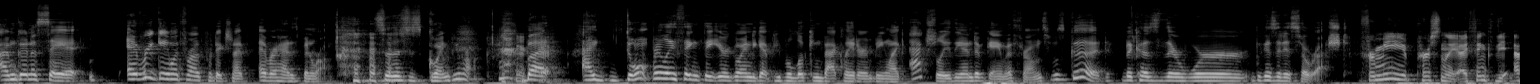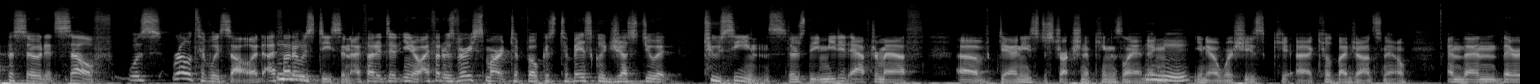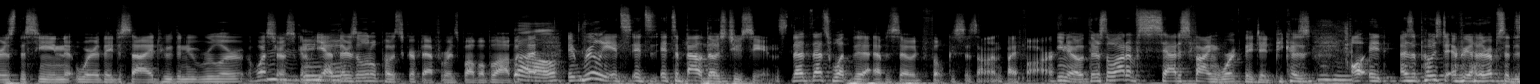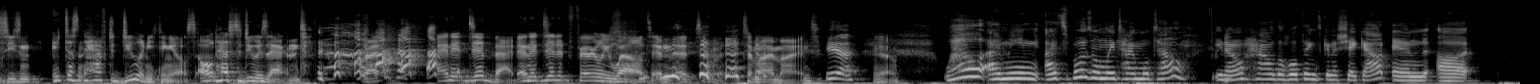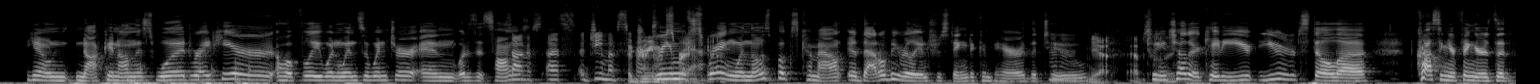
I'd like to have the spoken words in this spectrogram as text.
I'm going to say it. Every Game of Thrones prediction I've ever had has been wrong. So this is going to be wrong. But I don't really think that you're going to get people looking back later and being like, actually, the end of Game of Thrones was good because there were, because it is so rushed. For me personally, I think the episode itself was relatively solid. I thought it was decent. I thought it did, you know, I thought it was very smart to focus to basically just do it two scenes. There's the immediate aftermath of Dany's destruction of King's Landing, you know, where she's ki- uh, killed by Jon Snow. And then there's the scene where they decide who the new ruler of Westeros is going to be. Yeah, mm-hmm. there's a little postscript afterwards, blah blah blah. But that- it really it's it's it's about those two scenes. That that's what the episode focuses on by far. You know, there's a lot of satisfying work they did because mm-hmm. all it as opposed to every other episode this season, it doesn't have to do anything else. All it has to do is end, right? and it did that, and it did it fairly well to, to, to my mind. Yeah. Yeah. Well, I mean, I suppose only time will tell, you know, how the whole thing's going to shake out. And, uh, you know, knocking on this wood right here, hopefully when Winds of Winter and what is it, Songs? Song of, uh, a Dream of Spring. Dream of Dream of Spring. Spring, when those books come out, uh, that'll be really interesting to compare the 2 Yeah, between each other. Katie, you, you're still uh, crossing your fingers that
